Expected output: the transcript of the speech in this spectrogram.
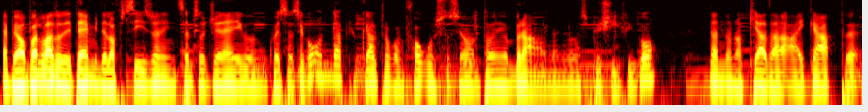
Abbiamo parlato dei temi dell'off season in senso generico in questa seconda, più che altro con focus su Antonio Brown nello specifico, dando un'occhiata ai cap,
